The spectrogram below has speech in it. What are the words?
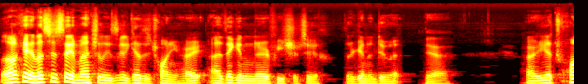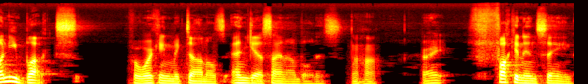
Okay, let's just say eventually it's gonna get to twenty, right? I think in the near future too, they're gonna do it. Yeah. All right, you get twenty bucks for working McDonald's and get a sign-on bonus. Uh huh. right? Fucking insane.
